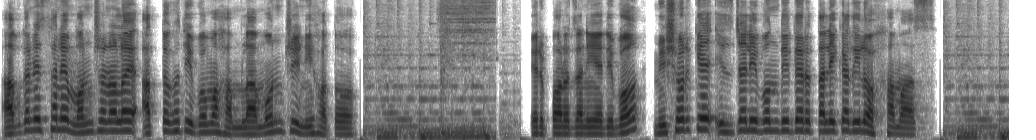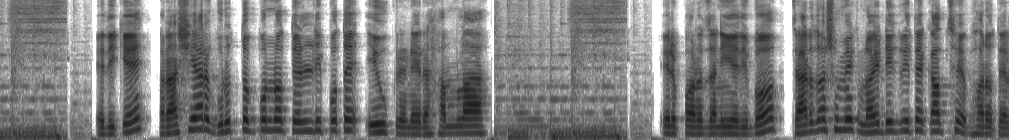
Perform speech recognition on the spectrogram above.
আফগানিস্তানে মন্ত্রণালয়ে আত্মঘাতী বোমা হামলা, মন্ত্রী নিহত। এরপর জানিয়ে দিব, মিশরকে ইসরায়েলি বন্দীদের তালিকা দিল হামাস। এদিকে, রাশিয়ার গুরুত্বপূর্ণ তেল ডিপোতে ইউক্রেনের হামলা। এরপর জানিয়ে দিব, চার দশমিক নয় ডিগ্রিতে কাঁপছে ভারতের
